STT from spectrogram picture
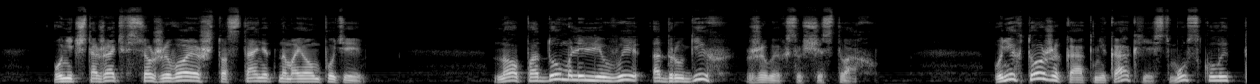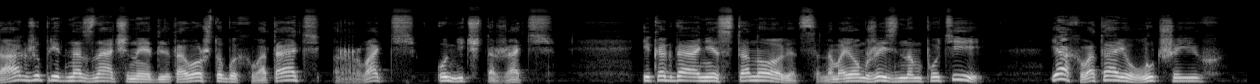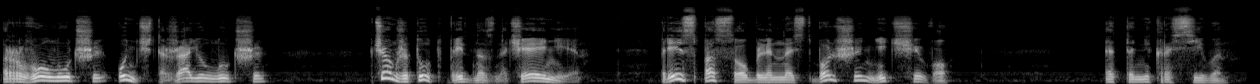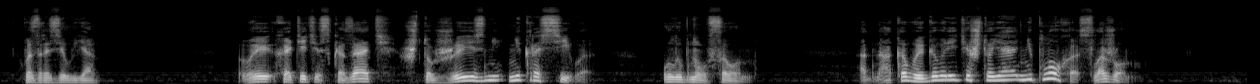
уничтожать все живое, что станет на моем пути. Но подумали ли вы о других живых существах? У них тоже как-никак есть мускулы, также предназначенные для того, чтобы хватать, рвать, уничтожать. И когда они становятся на моем жизненном пути, я хватаю лучше их, рву лучше, уничтожаю лучше. Чем же тут предназначение? Приспособленность, больше ничего. «Это некрасиво», — возразил я. «Вы хотите сказать, что жизнь некрасива?» — улыбнулся он. «Однако вы говорите, что я неплохо сложен.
